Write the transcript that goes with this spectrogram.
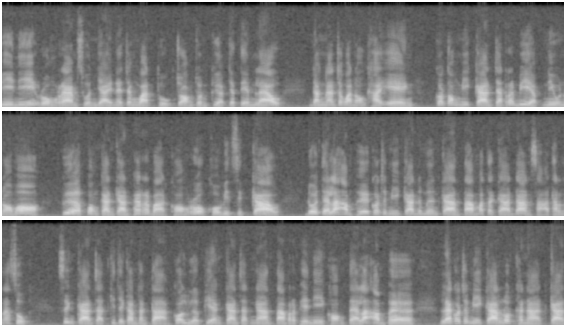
ปีนี้โรงแรมส่วนใหญ่ในจังหวัดถูกจองจนเกือบจะเต็มแล้ว ดังนั้นจังหวัดหนองคายเองก็ต้องมีการจัดระเบียบ New Normal เพื่อป้องกันการแพร่ระบาดของโรคโควิด -19 โดยแต่ละอำเภอก็จะมีการดำเนินการตามมาตรการด้านสาธารณสุข ซึ่งการจัดกิจกรรมต่างๆ ก็เหลือเพียงการจัดงานตามประเพณีของแต่ละอำเภอ และก็จะมีการลดขนาดการ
